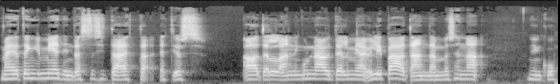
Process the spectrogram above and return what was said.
Mä jotenkin mietin tässä sitä, että, että jos ajatellaan niin kuin näytelmiä ylipäätään tämmöisenä niin kuin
